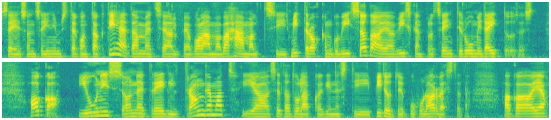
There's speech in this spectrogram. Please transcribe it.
sees on see inimeste kontakt tihedam, et seal peab olema vähemalt siis mitte rohkem kui viissada ja viiskümmend protsenti ruumi täituvusest. Aga juunis on need reeglid rangemad ja seda tuleb ka kindlasti pidude puhul arvestada. aga jah,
